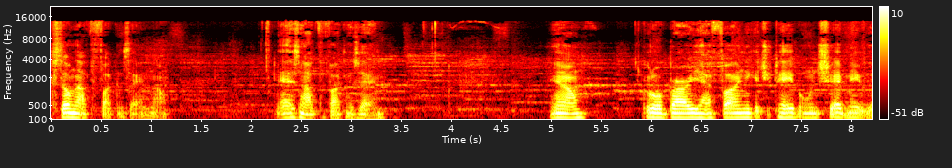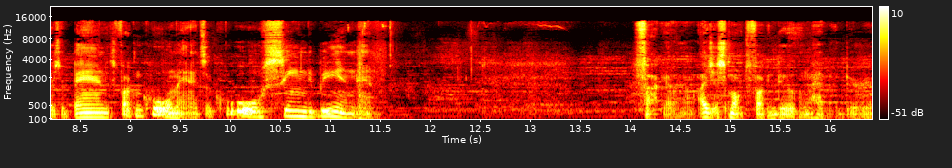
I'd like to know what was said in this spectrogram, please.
Still not the fucking same though. It's not the fucking same. You know, go to a bar, you have fun, you get your table and shit. Maybe there's a band. It's fucking cool, man. It's a cool scene to be in, man. Fuck, I don't know. I just smoked fucking dope. I'm having a beer here.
